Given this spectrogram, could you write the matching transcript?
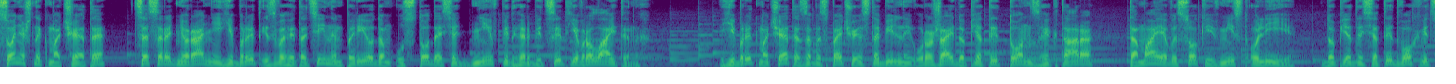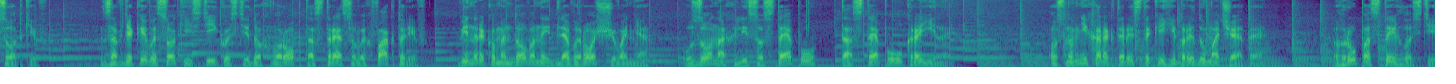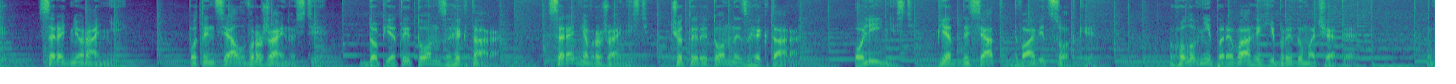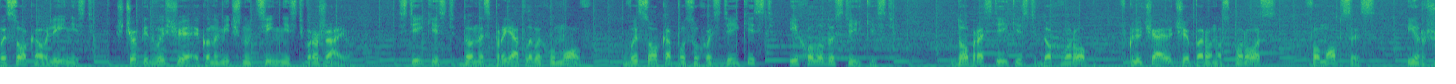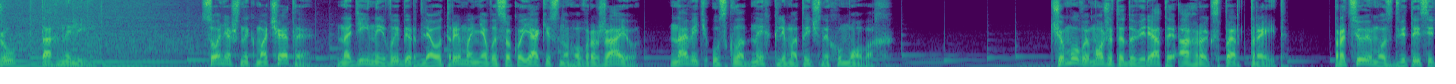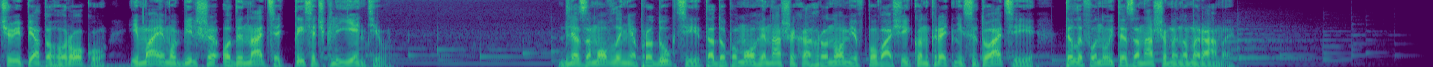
Соняшник мачете це середньоранній гібрид із вегетаційним періодом у 110 днів під гербіцид Євролайтинг. Гібрид мачете забезпечує стабільний урожай до 5 тонн з гектара та має високий вміст олії до 52%. Завдяки високій стійкості до хвороб та стресових факторів він рекомендований для вирощування у зонах лісостепу та степу України. Основні характеристики гібриду мачете. Група стиглості середньоранній. Потенціал врожайності до 5 тонн з гектара. Середня врожайність 4 тонни з гектара. Олійність 52%. Головні переваги гібриду мачете. Висока олійність, що підвищує економічну цінність врожаю, стійкість до несприятливих умов, висока посухостійкість і холодостійкість, добра стійкість до хвороб, включаючи пероноспороз, фомопсис, іржу та гнилі. Соняшник мачете надійний вибір для отримання високоякісного врожаю навіть у складних кліматичних умовах. Чому ви можете довіряти Агроексперт Трейд? Працюємо з 2005 року і маємо більше 11 тисяч клієнтів. Для замовлення продукції та допомоги наших агрономів по вашій конкретній ситуації телефонуйте за нашими номерами.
